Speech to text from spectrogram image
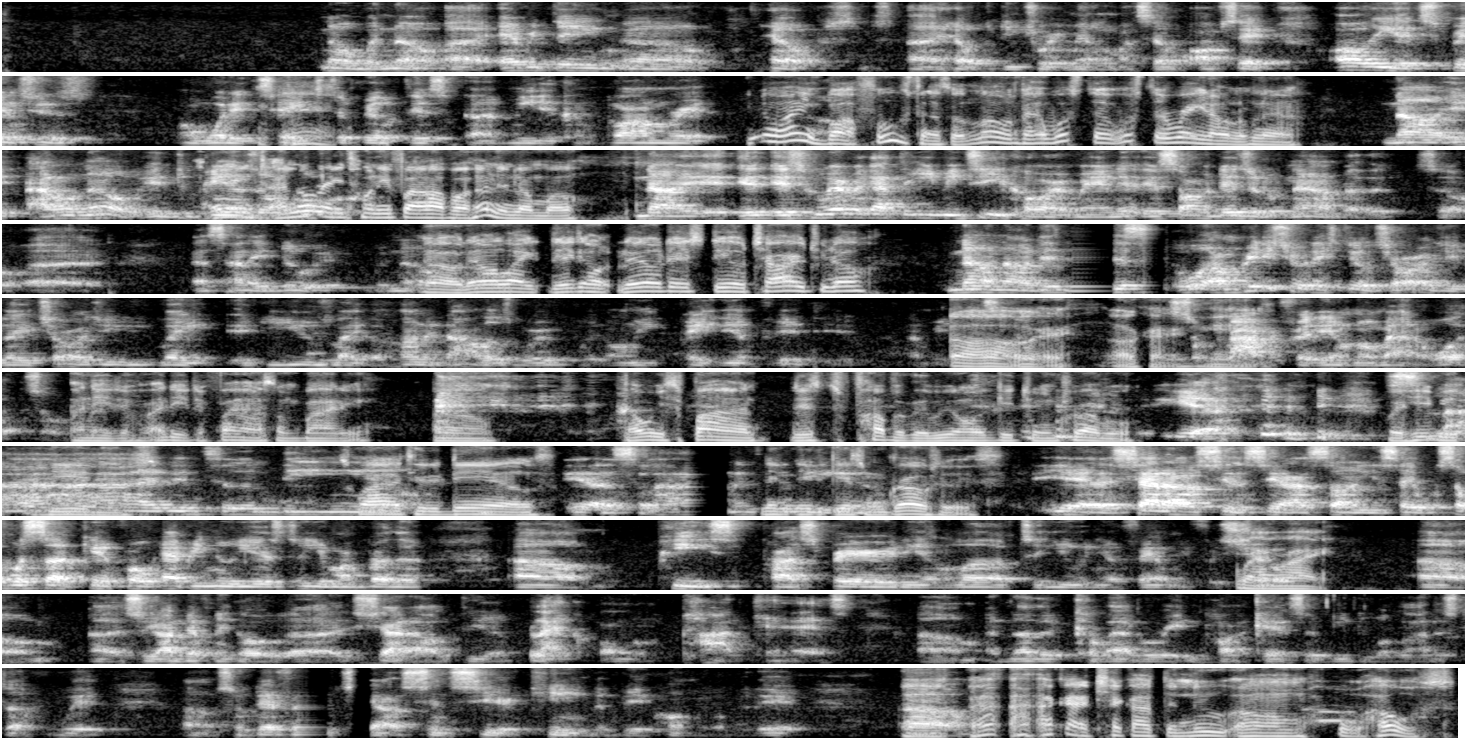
No, but no, uh, everything uh, helps. Uh, helps Detroit Mail and myself offset all the expenses on what it takes Okay. to build this uh, media conglomerate. You know, I ain't bought food stamps a long time. What's the what's the rate on them now? No, it, I don't know. It I, depends I know they ain't 25 off a hundred no more. No, it, it- it's whoever got the EBT card, man. It, it's all digital now, brother. So uh, that's how they do it. But no, No, they don't like they don't they don't they still charge you though. no, no. This, this well, I'm pretty sure they still charge you. They charge you like if you use like a hundred dollars worth, but only pay them fifty. I mean, Oh, so, okay, okay. so Yeah. profit for them no matter what. So I need to I need to find somebody. Um, don't respond just publicly. We don't get you in trouble. Yeah. But he be- slide into the DM. Slide to the DMs. Yeah, slide into Nigga need to get some groceries. Yeah, shout out Sincere. I saw you say, so what's up, kid folk? Happy New Year's to you, my brother. Um, peace, prosperity, and love to you and your family for sure. Right, right. Um, uh, so y'all definitely go uh, shout out the Black Owned Podcast, um, another collaborating podcast that we do a lot of stuff with. Um, so definitely check out Sincere King, the big homie there. Uh, Um, I, I I gotta check out the new um host.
